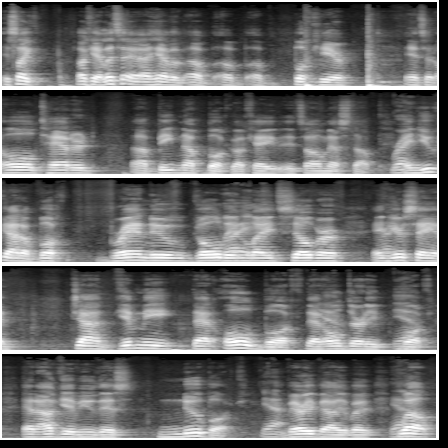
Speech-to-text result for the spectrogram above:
It's like okay. Let's say I have a, a, a, a book here. It's an old, tattered, uh, beaten up book. Okay, it's all messed up. Right. And you got a book, brand new, gold Right. inlaid, silver, and Right. you're saying, John, give me that old book, that Yeah. old dirty Yeah. book, and I'll give you this new book. Yeah. Very valuable. Yeah. Well,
